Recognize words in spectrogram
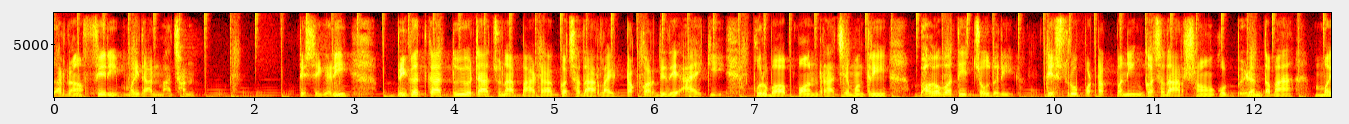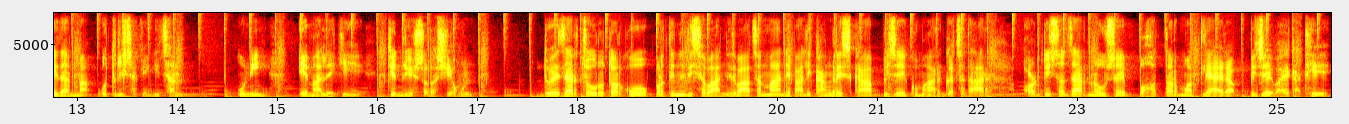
गर्न फेरि मैदानमा छन्। त्यसै गरी विगतका दुईवटा चुनावबाट गछदारलाई टक्कर दिँदै आएकी पूर्व वन राज्य मन्त्री भगवती चौधरी तेस्रो पटक पनि गछदारसँगको भिडन्तमा मैदानमा उत्रिसकेकी छन्। उनी एमालेकी केन्द्रीय सदस्य हुन्। दुई हजार चौहत्तरको प्रतिनिधि सभा निर्वाचनमा नेपाली काङ्ग्रेसका विजय कुमार गच्छदार अडतिस हजार नौ सय बहत्तर मत ल्याएर विजय भएका थिए।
